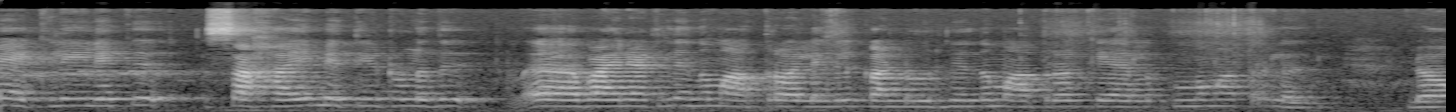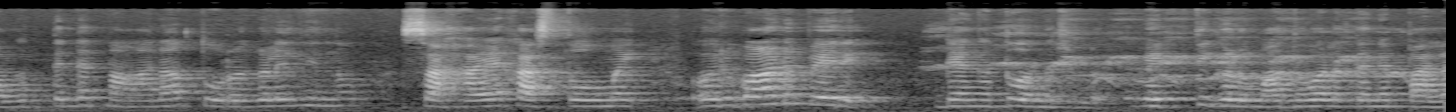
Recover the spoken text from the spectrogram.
മേഖലയിലേക്ക് സഹായം എത്തിയിട്ടുള്ളത് വയനാട്ടിൽ നിന്ന് മാത്രം അല്ലെങ്കിൽ കണ്ണൂരിൽ നിന്ന് മാത്രം കേരളത്തിൽ നിന്ന് മാത്രമല്ല ലോകത്തിന്റെ നാനാ തുറകളിൽ നിന്നും സഹായ ഹസ്തവുമായി ഒരുപാട് പേര് രംഗത്ത് വന്നിട്ടുണ്ട്. വ്യക്തികളും അതുപോലെ തന്നെ പല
